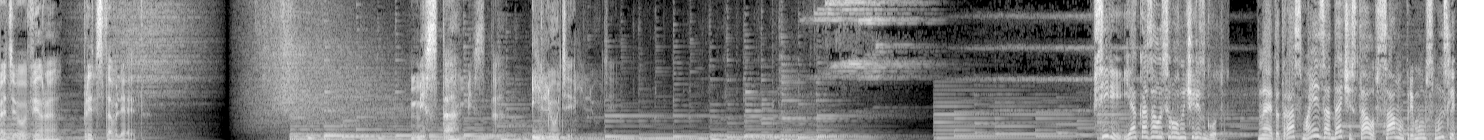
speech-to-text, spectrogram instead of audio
Радио «Вера» представляет Места и люди В Сирии я оказалась ровно через год. На этот раз моей задачей стало в самом прямом смысле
